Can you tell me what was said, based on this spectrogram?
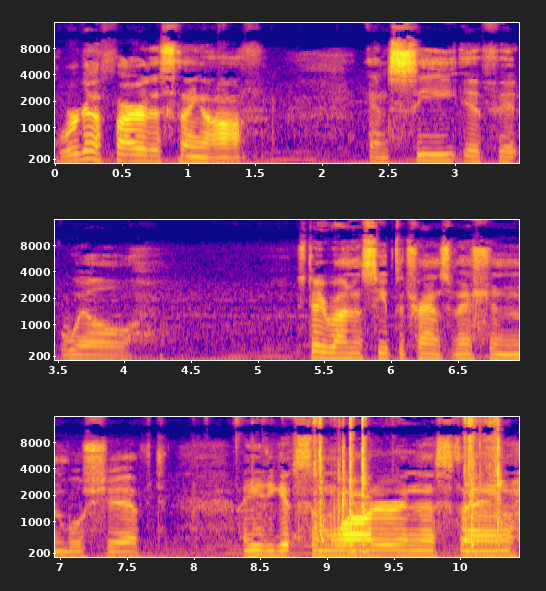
we're gonna fire this thing off and see if it will stay running, see if the transmission will shift. I need to get some water in this thing.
